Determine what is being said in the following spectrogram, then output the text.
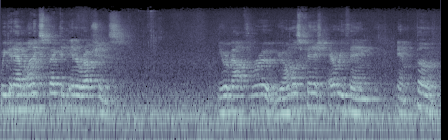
we could have unexpected interruptions you're about through. You almost finished everything, and boom,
